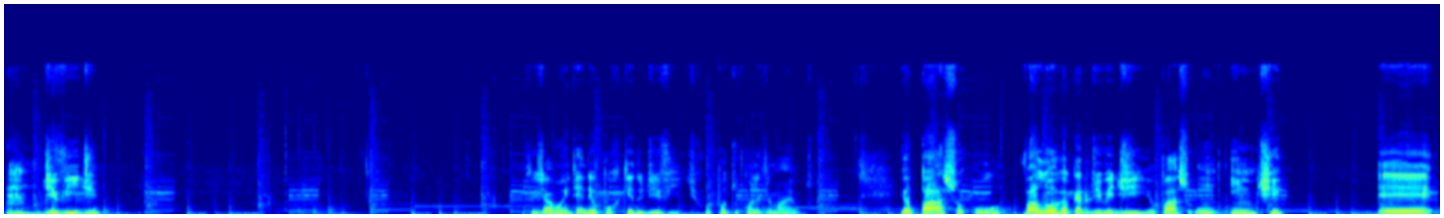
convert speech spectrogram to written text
divide. Vocês já vão entender o porquê do divide. Vou pôr tudo com letra maiúscula. Eu passo o valor que eu quero dividir. Eu passo um int é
